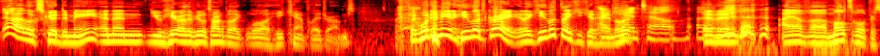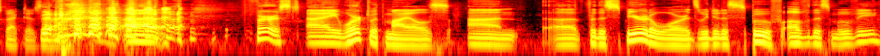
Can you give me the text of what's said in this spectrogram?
"Yeah, it looks good to me," and then you hear other people talk about like, "Well, he can't play drums." Like, what do you mean? He looked great. Like, he looked like he could handle I handle can't it. tell. Uh, And then, I have uh, multiple perspectives. on this. Uh, first, I worked with Miles on uh, for the Spirit Awards. We did a spoof of this movie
